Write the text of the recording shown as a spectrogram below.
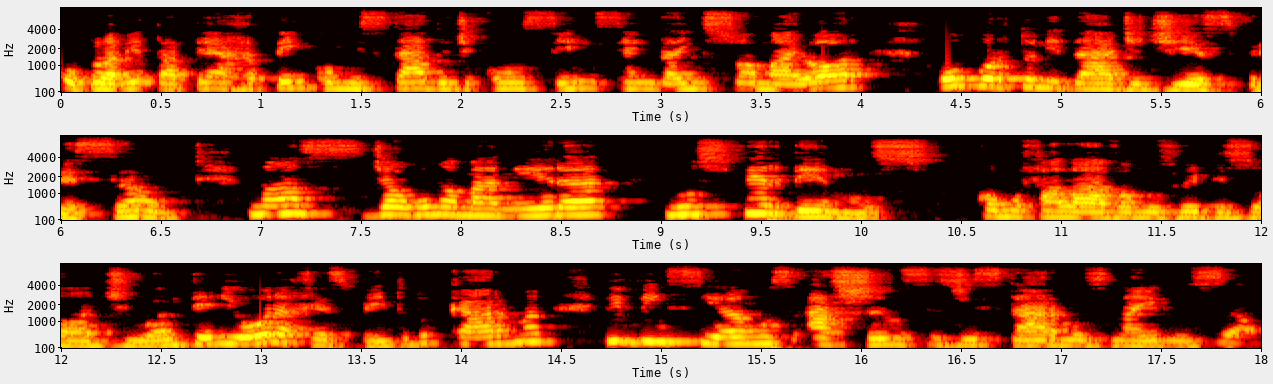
o planeta Terra tem como estado de consciência ainda em sua maior oportunidade de expressão, nós, de alguma maneira, nos perdemos. Como falávamos no episódio anterior a respeito do karma, vivenciamos as chances de estarmos na ilusão.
